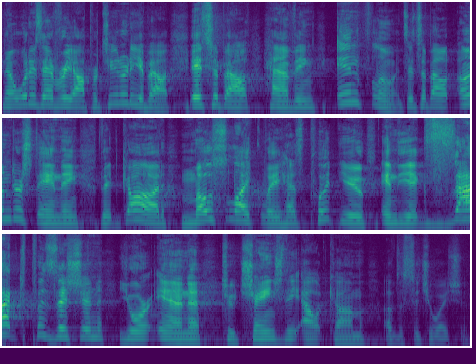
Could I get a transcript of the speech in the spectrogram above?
Now, what is every opportunity about? It's about having influence. It's about understanding that God most likely has put you in the exact position you're in to change the outcome of the situation.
